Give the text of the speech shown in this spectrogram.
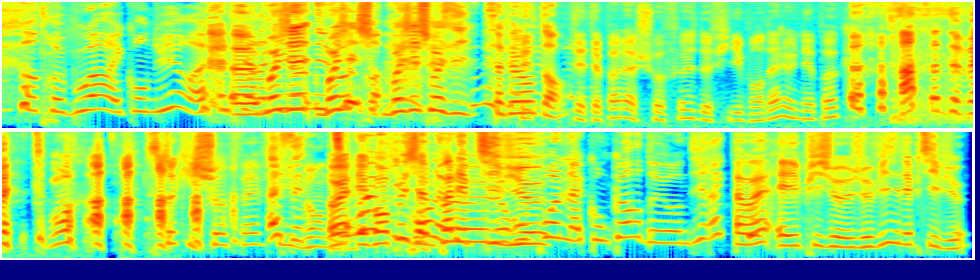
Entre boire et conduire. Euh, moi j'ai choisi, ça fait longtemps. T'étais pas la chauffeuse de Philippe Vandel à une époque? Ah, ça devait être moi. C'est toi qui chauffais Ah, Philippe c'est Vandel. Ouais, et en plus, j'aime pas les le- petits le vieux. rond-point de la Concorde en direct. Ah ouais, et puis je, je vise les petits vieux.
